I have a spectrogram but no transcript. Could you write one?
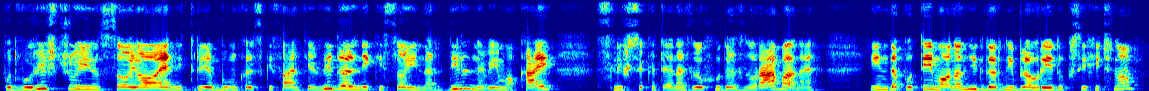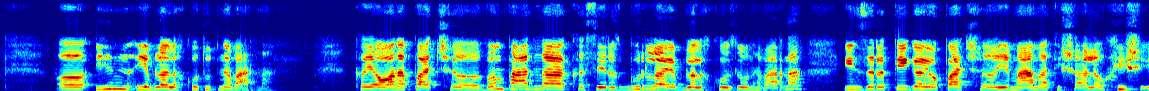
po dvorišču in so jo eni trije bunkelski fanti videli, neki so ji naredili, ne vemo kaj, sliši se, kot ena zelo huda zloraba. Ne? In da potem ona nikdar ni bila v redu psihično uh, in je bila lahko tudi nevarna ko je ona pač uh, ven padla, ko se je razburila, je bila lahko zelo nevarna in zaradi tega jo pač uh, je mama tišala v hiši.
